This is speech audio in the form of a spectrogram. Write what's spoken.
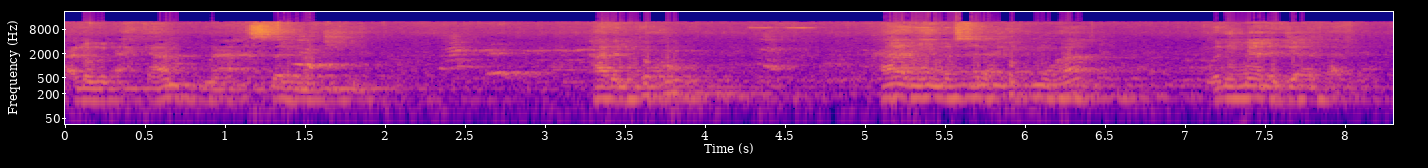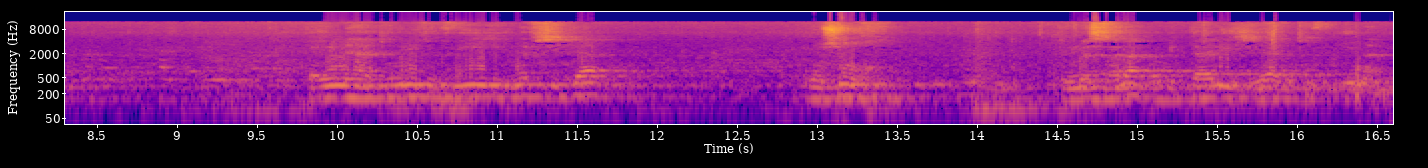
تعلم الأحكام مع أسباب النتيجه هذا الحكم هذه المساله حكمها ولماذا جاءت هذا فإنها تورث في نفسك رسوخ في المسألة وبالتالي زيادة في الإيمان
